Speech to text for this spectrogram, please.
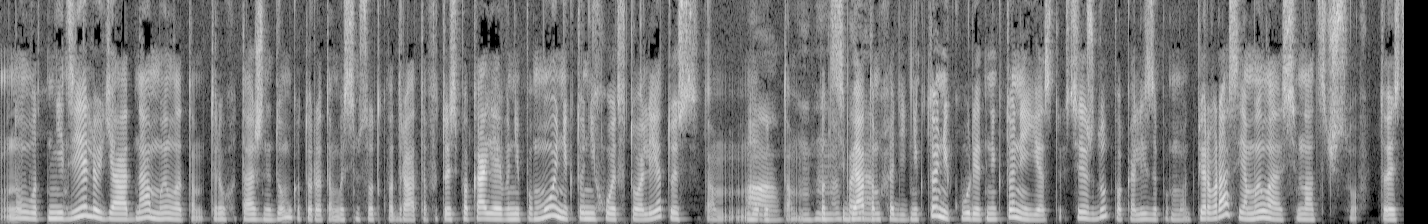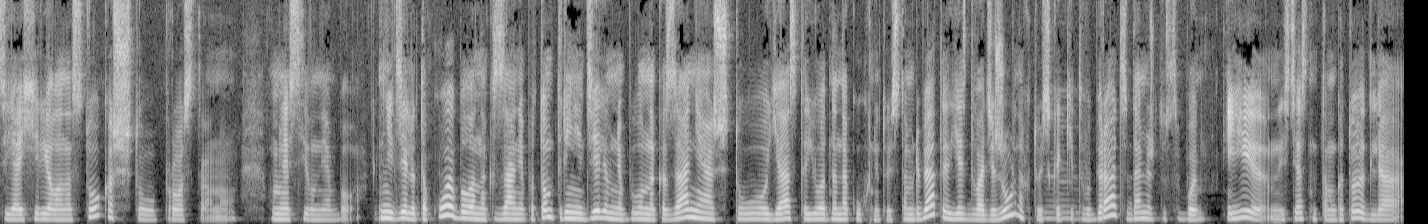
Ну вот неделю я одна мыла там трехэтажный дом, который там 800 квадратов. И то есть пока я его не помою, никто не ходит в туалет, то есть там а, могут там угу, под себя понятно. там ходить, никто не курит, никто не ест. То есть все ждут, пока Лиза помоет. Первый раз я мыла 17 часов. То есть я охерела настолько, что просто, ну, у меня сил не было. Неделю такое было наказание, потом три недели у меня было наказание, что я стою одна на кухне. То есть там ребята, есть два дежурных, то есть mm какие-то выбираются, да, между собой. И, естественно, там готовят для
